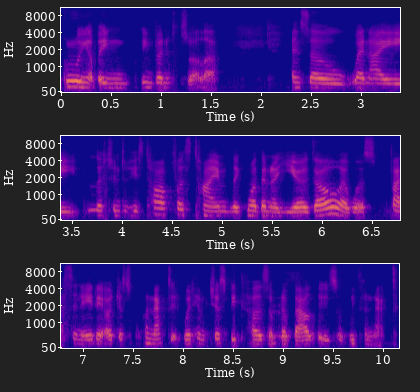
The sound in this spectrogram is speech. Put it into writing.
growing up in, in Venezuela. And so when I listened to his talk first time, like more than a year ago, I was fascinated. I just connected with him just because of the values that we connect.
